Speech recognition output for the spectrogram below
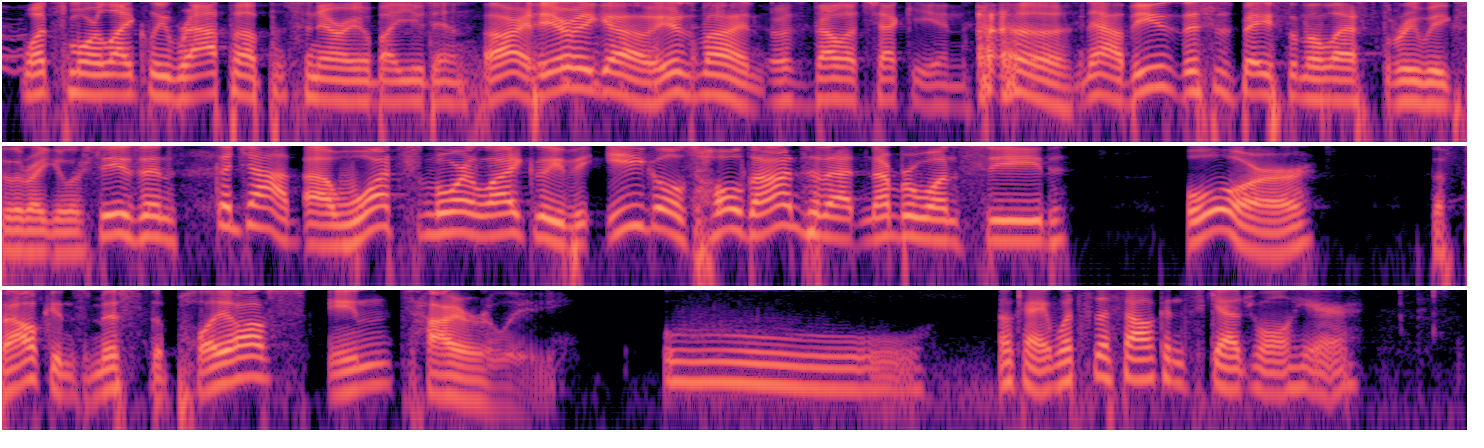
What's more likely wrap up scenario by you, Dan? All right, here we go. Here's mine. It was Belichickian. now, these this is based on the last three weeks of the regular season. Good job. Uh, what's more likely, the Eagles hold on to that number one seed, or the Falcons miss the playoffs entirely? Ooh. Okay, what's the Falcons' schedule here?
